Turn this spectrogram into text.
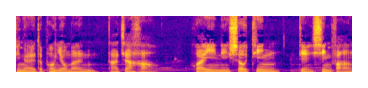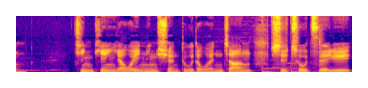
亲爱的朋友们，大家好，欢迎您收听点心房。今天要为您选读的文章是出自于《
